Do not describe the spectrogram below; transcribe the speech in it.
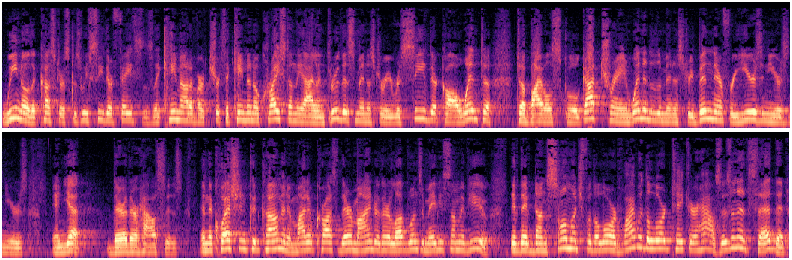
we know the Custers because we see their faces. They came out of our church. They came to know Christ on the island through this ministry, received their call, went to, to Bible school, got trained, went into the ministry, been there for years and years and years. And yet, there their houses. And the question could come, and it might have crossed their mind or their loved ones, and maybe some of you. If they've done so much for the Lord, why would the Lord take their house? Isn't it said that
